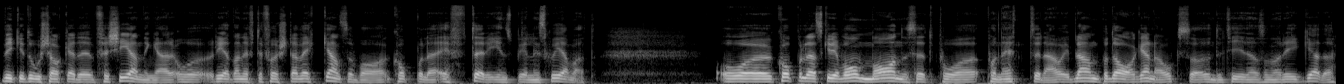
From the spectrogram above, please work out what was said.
vilket orsakade förseningar och redan efter första veckan så var Coppola efter i inspelningsschemat. Och Coppola skrev om manuset på, på nätterna och ibland på dagarna också under tiden som de riggade.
